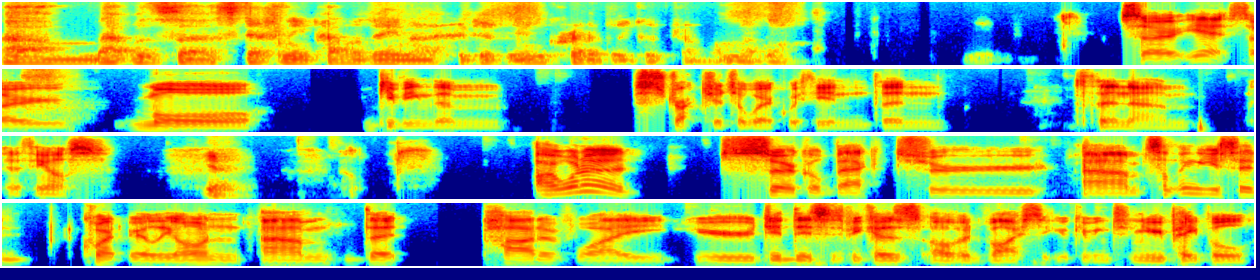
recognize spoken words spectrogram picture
Um, that was uh, Stephanie Palladino, who did an incredibly good job on that one. So, yeah, so more giving them structure to work within than than um, anything else. Yeah. I want to circle back to um, something that you said quite early on um, that part of why you did this is because of advice that you're giving to new people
